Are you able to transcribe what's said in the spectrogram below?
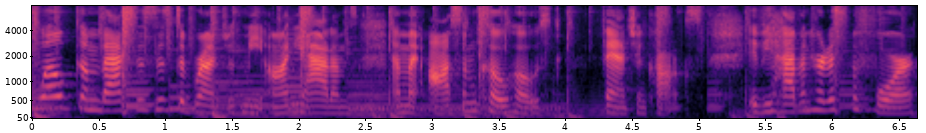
Welcome back to Sister Brunch with me, Anya Adams, and my awesome co host, Fanchon Cox. If you haven't heard us before,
